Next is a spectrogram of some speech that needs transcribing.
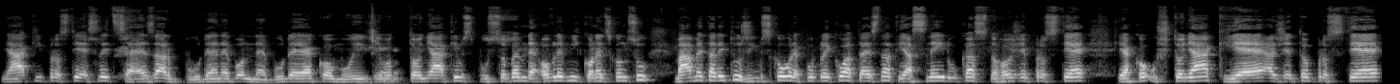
nějaký prostě, jestli Cezar bude nebo nebude jako můj život, to nějakým způsobem neovlivní. Konec konců máme tady tu římskou republiku a to je snad jasný důkaz toho, že prostě jako už to nějak je a že to prostě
